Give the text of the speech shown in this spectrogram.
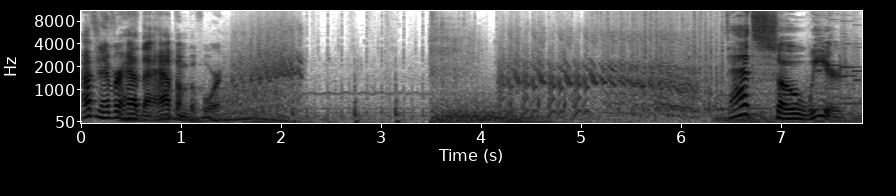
I've never had that happen before. That's so weird.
